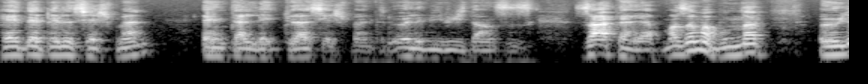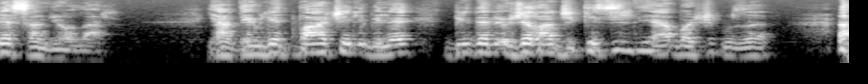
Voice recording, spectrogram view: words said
HDP'li seçmen entelektüel seçmendir. Öyle bir vicdansızlık. Zaten yapmaz ama bunlar öyle sanıyorlar. Ya Devlet Bahçeli bile birden Öcalancı kesildi ya başımıza.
